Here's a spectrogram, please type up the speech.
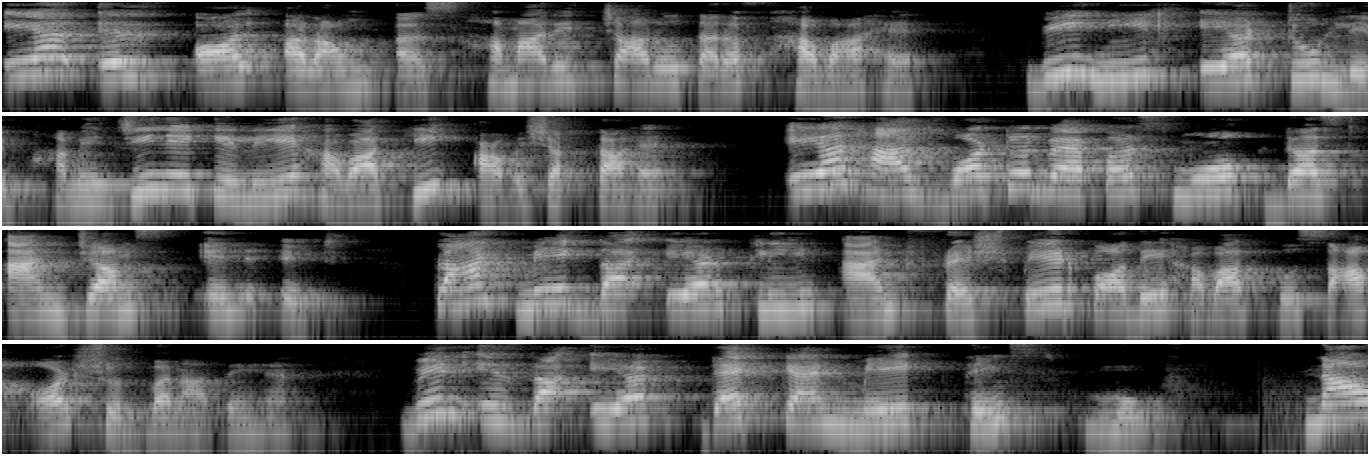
air is all around us हमारे चारों तरफ़ हवा है। We need air to live हमें जीने के लिए हवा की आवश्यकता है। Air has water vapour smoke dust and germs in it plant make the air clean and fresh पेड़ पौधे हवा को साफ़ और शुद्ध बनाते हैं। Wind is the air that can make things move. Now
